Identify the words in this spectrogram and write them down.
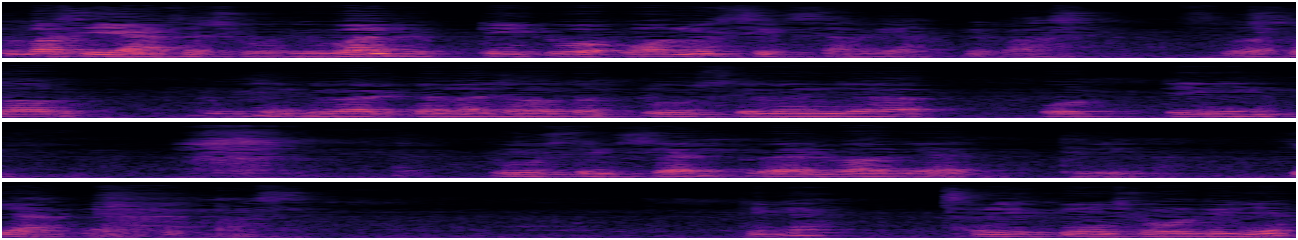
तो बस ये आंसर छोड़िए वन फिफ्टी टू अपॉन में सिक्स आ गया आपके पास। बस और डिवाइड करना चाहो तो टू सेवन जा फोर्टीन टू सिक्स या ट्वेल्व आ गया थ्री ये आ गया आपके पास? ठीक है? अभी स्क्रीन छोड़ दीजिए।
